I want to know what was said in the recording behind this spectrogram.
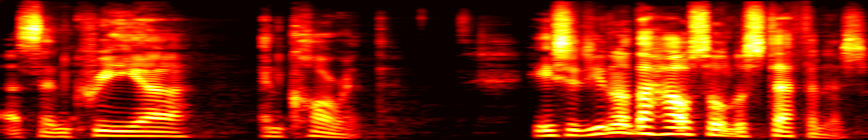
uh, Cenchrea, and Corinth. He said, You know, the household of Stephanus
